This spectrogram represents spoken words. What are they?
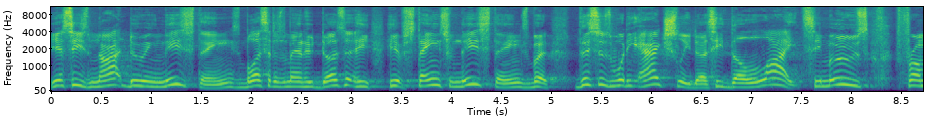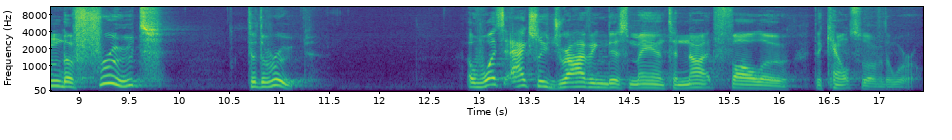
Yes, he's not doing these things. Blessed is the man who does it. He, he abstains from these things, but this is what he actually does. He delights. He moves from the fruit to the root of what's actually driving this man to not follow the counsel of the world.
